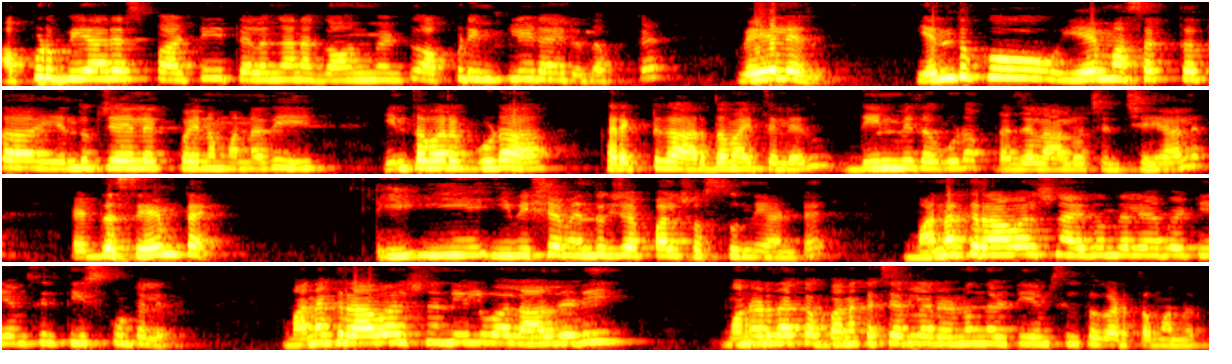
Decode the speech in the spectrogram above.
అప్పుడు బీఆర్ఎస్ పార్టీ తెలంగాణ గవర్నమెంట్ అప్పుడు ఇంప్లీడ్ అయ్యారు తప్పితే వేయలేదు. ఎందుకు ఏం అసక్తత ఎందుకు చేయలేకపోయినాం అన్నది ఇంతవరకు కూడా కరెక్ట్గా అర్థమైతలేదు దీని మీద కూడా ప్రజలు ఆలోచన చేయాలి. ఎట్ ద సేమ్ టైం ఈ ఈ ఈ విషయం ఎందుకు చెప్పాల్సి వస్తుంది అంటే మనకు రావాల్సిన ఐదు వందల యాభై టీఎంసీలు తీసుకుంటలేవు. మనకు రావాల్సిన నీళ్ళు వాళ్ళు ఆల్రెడీ మొన్నటిదాకా బనకచెర్ల రెండు వందల టీఎంసీలతో కడతామన్నారు.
